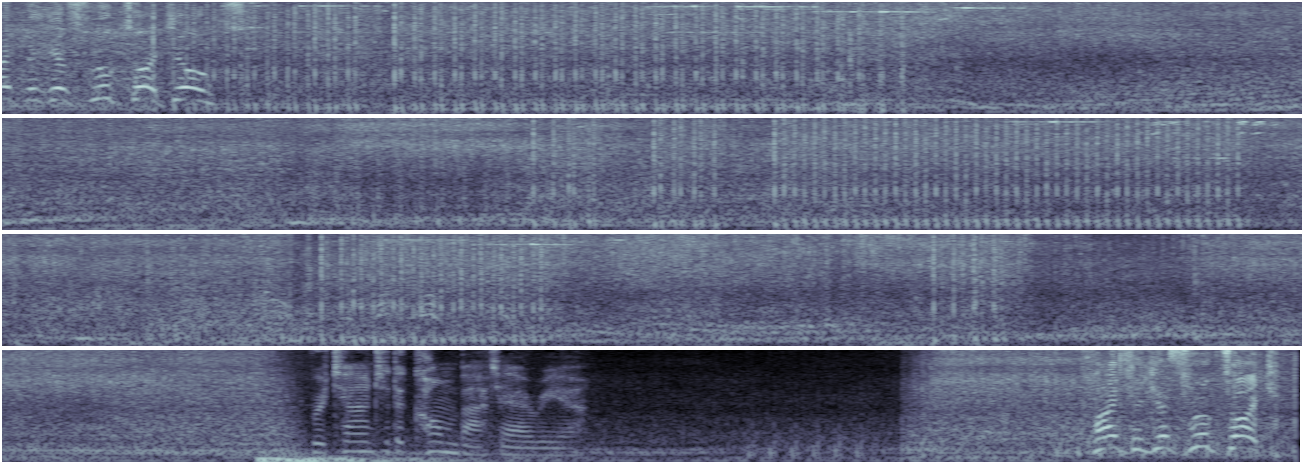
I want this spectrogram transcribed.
Feindliches Flugzeug, Jungs. Return to the combat area. Feindliches Flugzeug.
